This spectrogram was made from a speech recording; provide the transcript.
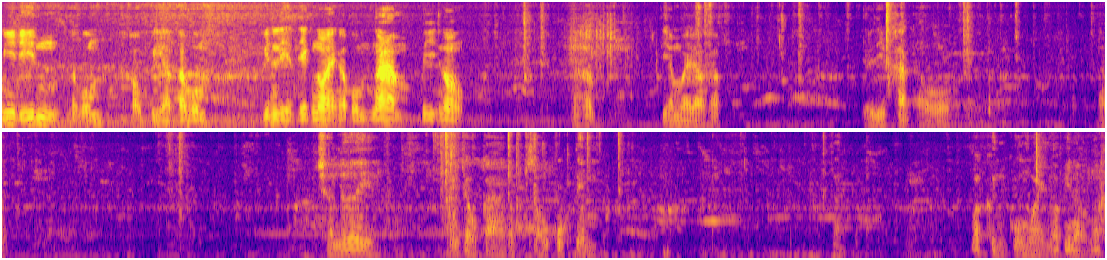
มีดินครับผมเขาเปียกครับผมวินเลดเล็กน้อยครับ ผมน้ำพี่น้องนะครับ เตรียมไว้แล้วครับ เดี๋ยวจะคัดเอาครับเฉลยทางเจ้ากาครับสองกุกเต็มมาขึ้นกรงไว้เนาะพี่น้องเนาะ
